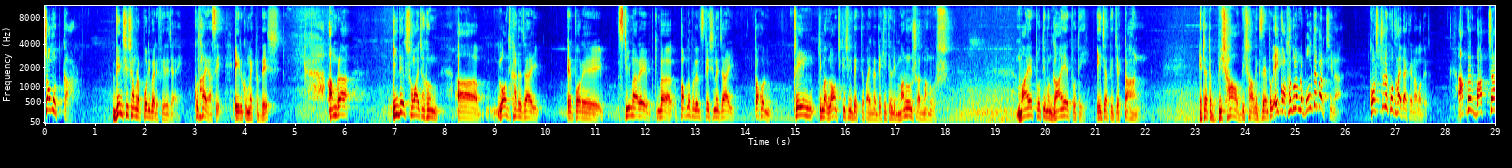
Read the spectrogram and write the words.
চমৎকার। দিন শেষে আমরা পরিবারে ফিরে যাই। কোথায় আসি এইরকম একটা দেশ। আমরা ঈদের সময় যখন লঞ্চ ঘাটে যাই, এরপরে স্টিমারে কিংবা কমলাপুর রেল স্টেশনে যাই, তখন ট্রেন কিংবা লঞ্চ কিছুই দেখতে পাই না, দেখি খালি মানুষ আর মানুষ। মায়ের প্রতি এবং গায়ের প্রতি এই জাতির যে টান, এটা একটা বিশাল বিশাল এক্সাম্পল এই কথাগুলো আমরা বলতে পারছি না। কষ্টটা কোথায় দেখেন আমাদের? আপনার বাচ্চা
